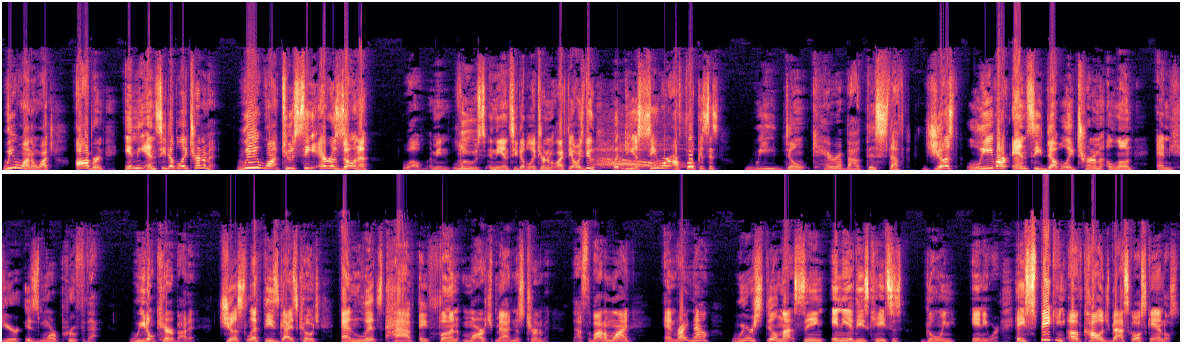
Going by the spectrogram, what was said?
We want to watch Auburn in the NCAA tournament. We want to see Arizona, well, I mean, lose in the NCAA tournament like they always do. But do you see where our focus is? We don't care about this stuff. Just leave our NCAA tournament alone. And here is more proof of that. We don't care about it. Just let these guys coach and let's have a fun March Madness tournament. That's the bottom line. And right now, we're still not seeing any of these cases going anywhere. Hey, speaking of college basketball scandals,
